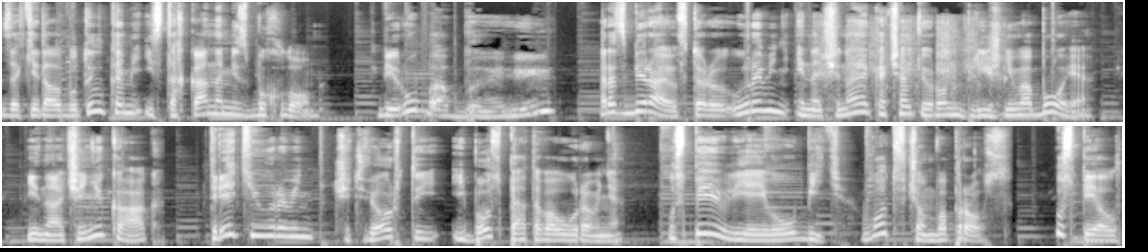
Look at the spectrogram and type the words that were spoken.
Закидал бутылками и стаканами с бухлом. Беру бобы. Разбираю второй уровень и начинаю качать урон ближнего боя. Иначе никак. Третий уровень, четвертый и босс пятого уровня. Успею ли я его убить? Вот в чем вопрос. Успел.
